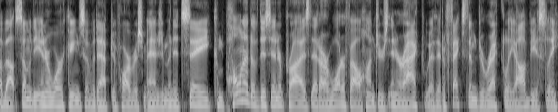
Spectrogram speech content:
about some of the inner workings of adaptive harvest management. It's a component of this enterprise that our waterfowl hunters interact with. It affects them directly, obviously.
